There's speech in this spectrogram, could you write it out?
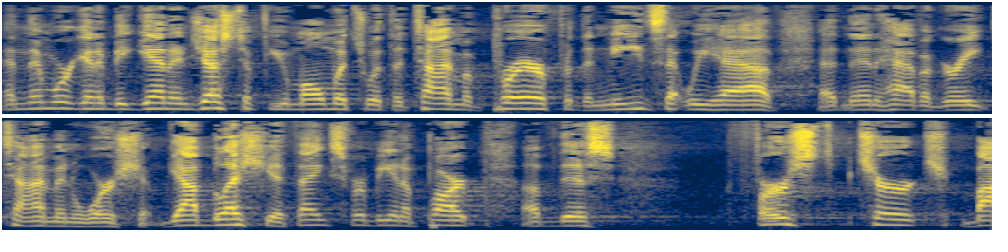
and then we're going to begin in just a few moments with a time of prayer for the needs that we have and then have a great time in worship. God bless you. Thanks for being a part of this First Church Bible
